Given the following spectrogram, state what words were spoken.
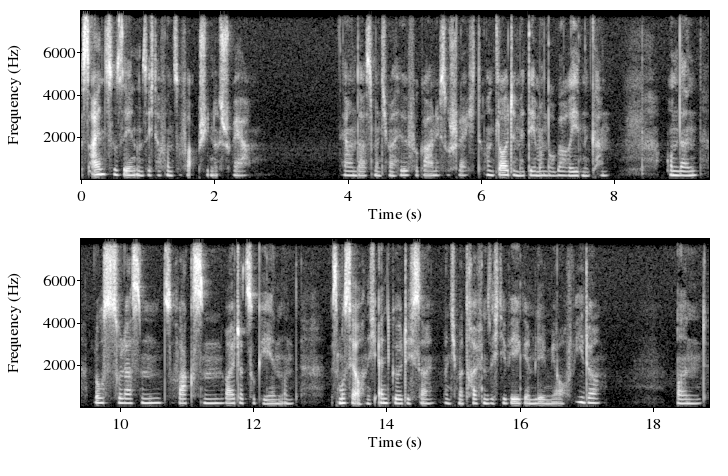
Es einzusehen und sich davon zu verabschieden, ist schwer. Ja, und da ist manchmal Hilfe gar nicht so schlecht. Und Leute, mit denen man darüber reden kann. Um dann loszulassen, zu wachsen, weiterzugehen. Und es muss ja auch nicht endgültig sein. Manchmal treffen sich die Wege im Leben ja auch wieder. Und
